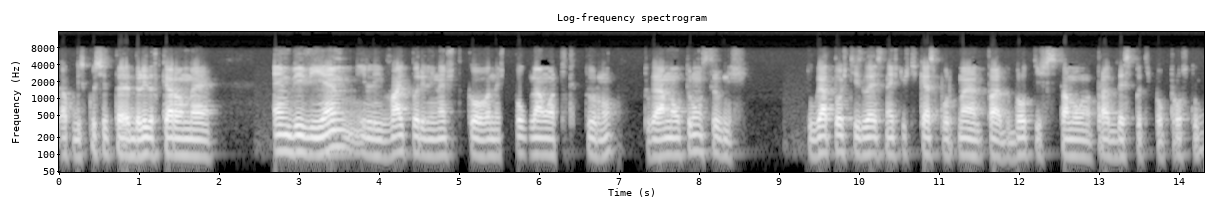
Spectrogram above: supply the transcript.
ако дискусията е дали да вкарваме MVVM или Viper или нещо такова, нещо по-голямо архитектурно, тогава много трудно сравниш. Тогава той ще излезе с нещо и ще каже, според мен това е добро, ти ще си това мога да направя 10 пъти по-просто.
